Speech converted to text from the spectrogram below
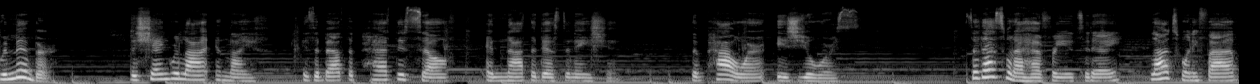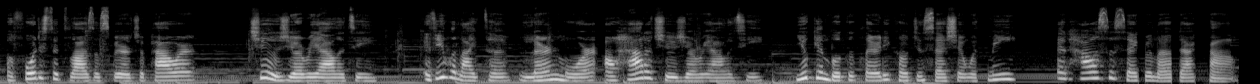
Remember, the Shangri La in life is about the path itself and not the destination. The power is yours. So that's what I have for you today. Law 25 of 46 Laws of Spiritual Power Choose your reality. If you would like to learn more on how to choose your reality, you can book a clarity coaching session with me at houseofsacredlove.com.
